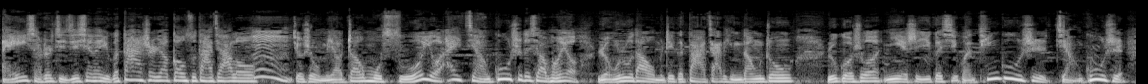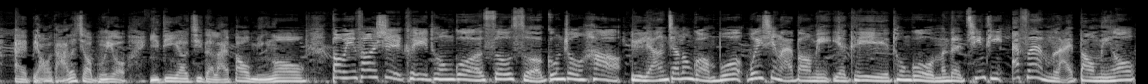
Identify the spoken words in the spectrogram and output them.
哎，小陈姐姐现在有个大事要告诉大家喽，嗯，就是我们要招募所有爱讲故事的小朋友，融入到我们这个大家庭当中。如果说你也是一个喜欢听故事、讲故事、爱表达的小朋友，一定要记得来报名哦。报名方式可以通过搜索公众号“吕梁交通广播”微信来报名，也可以通过我们的蜻蜓 FM 来报名哦。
